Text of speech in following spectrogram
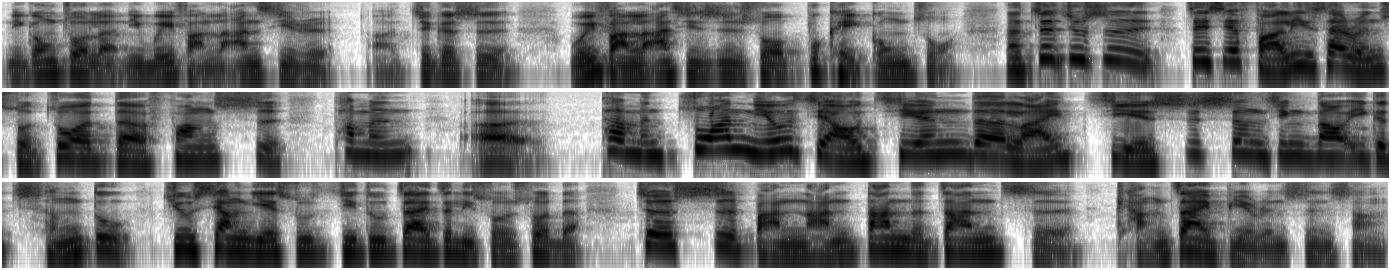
你工作了，你违反了安息日啊，这个是违反了安息日说不可以工作。那这就是这些法利赛人所做的方式，他们呃。他们钻牛角尖的来解释圣经到一个程度，就像耶稣基督在这里所说的，这是把难担的担子扛在别人身上，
